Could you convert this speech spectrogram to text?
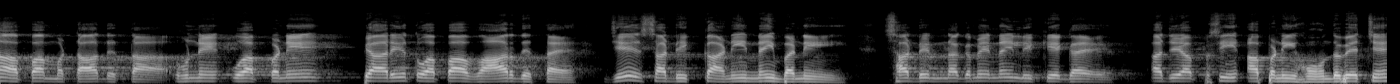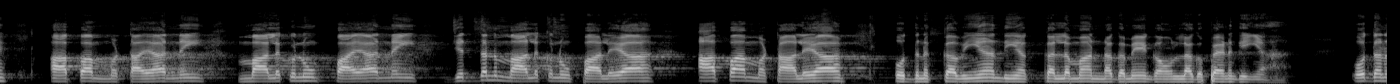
ਆਪਾਂ ਮਟਾ ਦਿੱਤਾ ਉਹਨੇ ਉਹ ਆਪਣੇ ਪਿਆਰੇ ਤੋਂ ਆਪਾਂ ਵਾਰ ਦਿੱਤਾ ਹੈ। ਜੇ ਸਾਡੀ ਕਹਾਣੀ ਨਹੀਂ ਬਣੀ, ਸਾਡੇ ਨਗਮੇ ਨਹੀਂ ਲਿਖੇ ਗਏ, ਅਜੇ ਅਸੀਂ ਆਪਣੀ ਹੋਂਦ ਵਿੱਚ ਆਪਾਂ ਮਟਾਇਆ ਨਹੀਂ। ਮਾਲਕ ਨੂੰ ਪਾਇਆ ਨਹੀਂ। ਜਿੱਦਨ ਮਾਲਕ ਨੂੰ ਪਾ ਲਿਆ, ਆਪਾ ਮਟਾ ਲਿਆ ਉਦਨ ਕਵੀਆਂ ਦੀਆਂ ਕਲਮਾਂ ਨਗਮੇ ਗਾਉਣ ਲੱਗ ਪੈਣ ਗਈਆਂ ਉਦਨ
